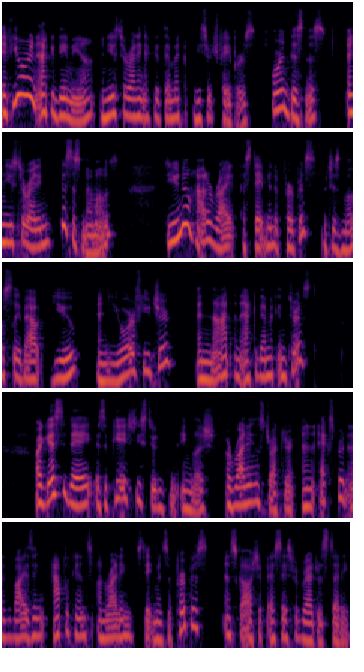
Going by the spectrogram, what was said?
If you are in academia and used to writing academic research papers, or in business and used to writing business memos, do you know how to write a statement of purpose, which is mostly about you and your future and not an academic interest? Our guest today is a PhD student in English, a writing instructor, and an expert in advising applicants on writing statements of purpose and scholarship essays for graduate study.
